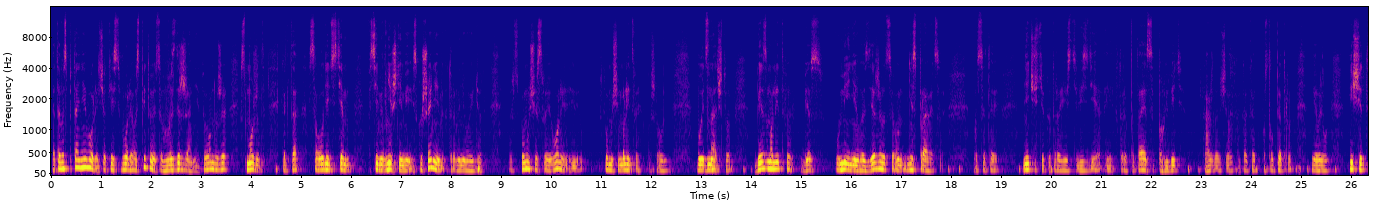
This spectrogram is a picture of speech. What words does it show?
это воспитание воли. Человек, если воля воспитывается в воздержании, то он уже сможет как-то совладеть с тем, всеми внешними искушениями, которые на него идет, с помощью своей воли и с помощью молитвы. Потому что он будет знать, что без молитвы, без умения воздерживаться, он не справится вот с этой нечистью, которая есть везде и которая пытается погубить каждого человека. Как апостол Петр говорил, ищет,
